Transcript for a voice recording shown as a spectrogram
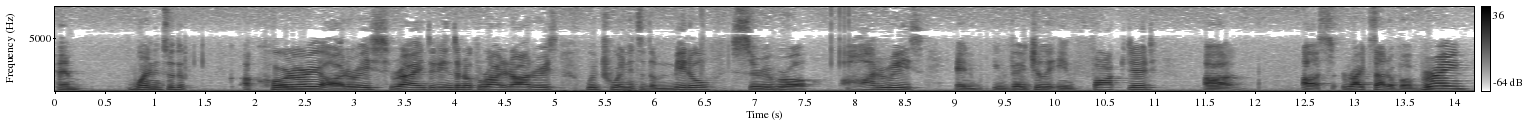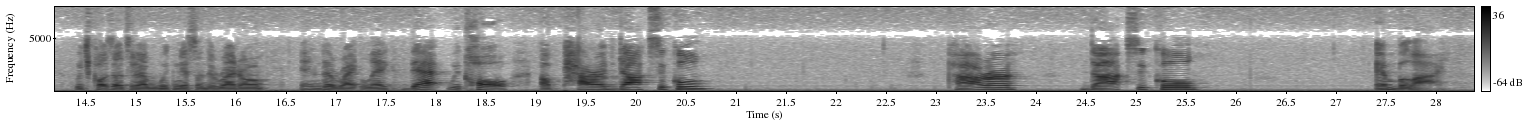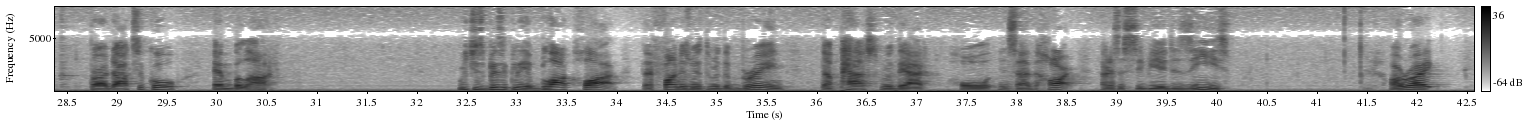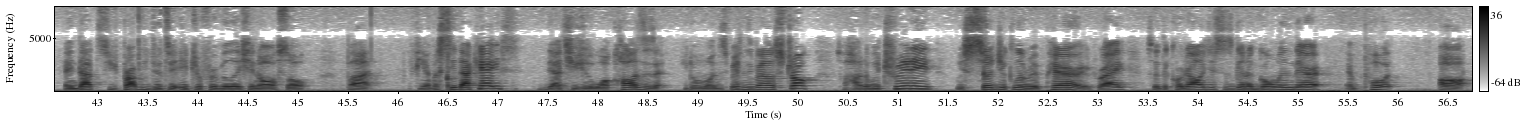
and went into the coronary arteries, right into the internal carotid arteries, which went into the middle cerebral arteries and eventually infarcted uh, right side of our brain, which caused us to have weakness on the right arm and the right leg. That we call a paradoxical paradoxical emboli. Paradoxical emboli which is basically a blood clot that found its way through the brain that passed through that hole inside the heart. That is a severe disease. All right, and that's probably due to atrial fibrillation also. But if you ever see that case, that's usually what causes it. You don't want this patient to develop a stroke, so how do we treat it? We surgically repair it, right? So the cardiologist is going to go in there and put uh,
